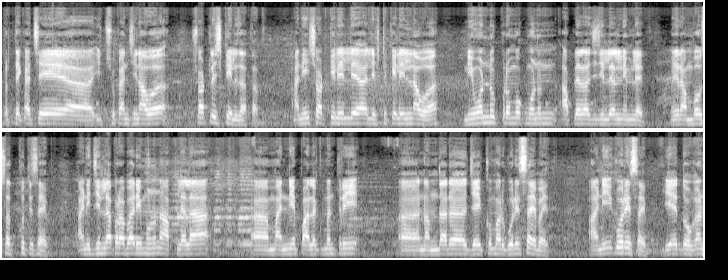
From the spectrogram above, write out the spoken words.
प्रत्येकाचे इच्छुकांची नावं शॉर्टलिस्ट केली जातात. आणि शॉर्ट केलेली लिस्ट केलेली नावं निवडणूक प्रमुख म्हणून आपल्याला जे जिल्ह्याला नेमले आहेत म्हणजे रामभाऊ सातपुते साहेब आणि जिल्हा प्रभारी म्हणून आपल्याला मान्य माननीय पालकमंत्री नामदार जयकुमार गोरे साहेब आहेत आणि गोरे साहेब. हे दोघां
